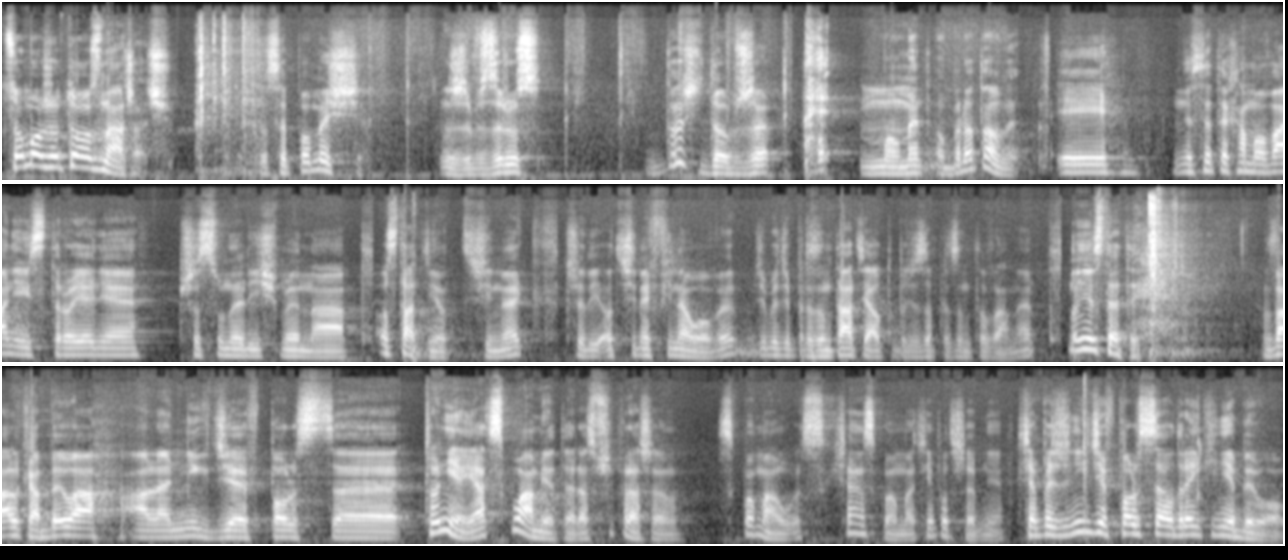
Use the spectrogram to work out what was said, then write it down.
Co może to oznaczać? To sobie pomyślcie, że wzrósł dość dobrze moment obrotowy. I niestety hamowanie i strojenie przesunęliśmy na ostatni odcinek, czyli odcinek finałowy, gdzie będzie prezentacja, auto będzie zaprezentowane. No niestety, walka była, ale nigdzie w Polsce... To nie, ja skłamię teraz, przepraszam. Skłamał, chciałem skłamać, niepotrzebnie. Chciałem powiedzieć, że nigdzie w Polsce od ręki nie było.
